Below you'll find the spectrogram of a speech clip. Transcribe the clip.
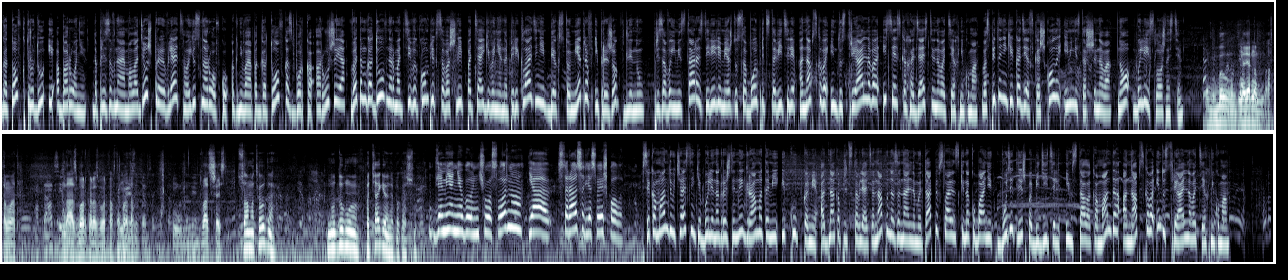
Готов к труду и обороне. Допризывная молодежь проявляет свою сноровку. Огневая подготовка, сборка оружия. В этом году в нормативы комплекса вошли подтягивание на перекладине, бег 100 метров и прыжок в длину. Призовые места разделили между собой представители Анапского индустриального и сельскохозяйственного техникума, воспитанники кадетской школы имени Старшинова. Но были и сложности. Был, наверное, автомат. Да, сборка, разборка автомата. 26. Самое трудное? Ну, думаю, подтягивание пока что. Для меня не было ничего сложного. Я старался для своей школы. Все команды-участники были награждены грамотами и кубками. Однако представлять Анапу на зональном этапе в Славянске на Кубани будет лишь победитель. Им стала команда Анапского индустриального техникума.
